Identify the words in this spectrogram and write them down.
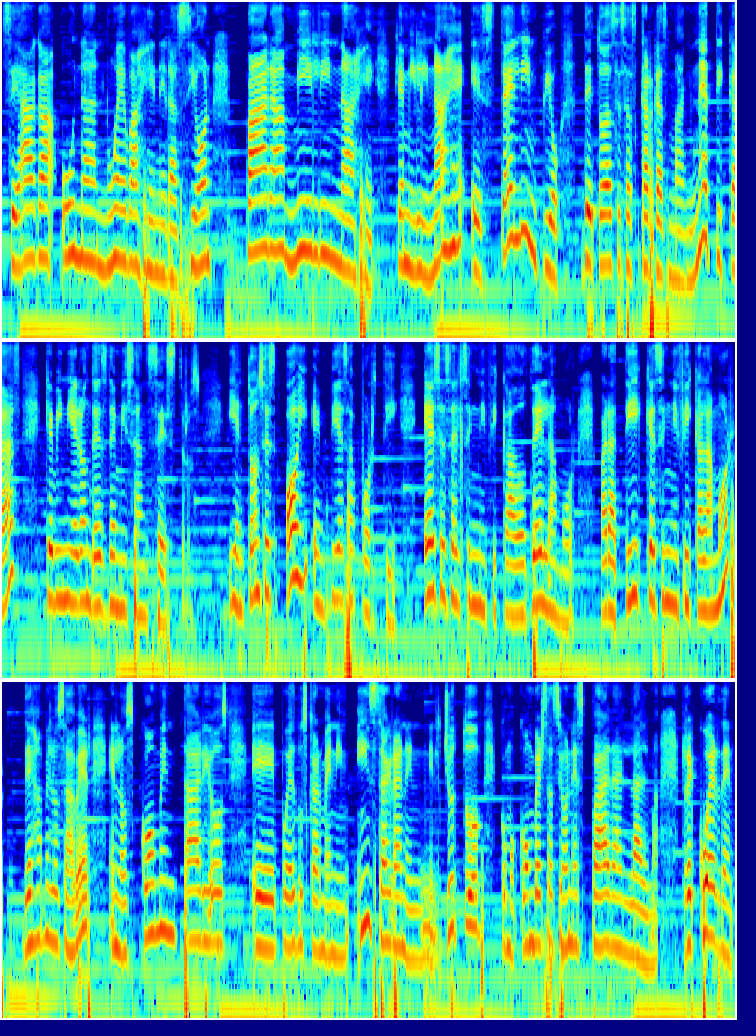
se haga una nueva generación para mi linaje, que mi linaje esté limpio de todas esas cargas magnéticas que vinieron desde mis ancestros. Y entonces hoy empieza por ti. Ese es el significado del amor. Para ti, ¿qué significa el amor? Déjamelo saber en los comentarios. Eh, puedes buscarme en Instagram, en el YouTube, como conversaciones para el alma. Recuerden,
